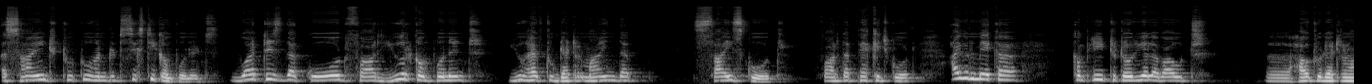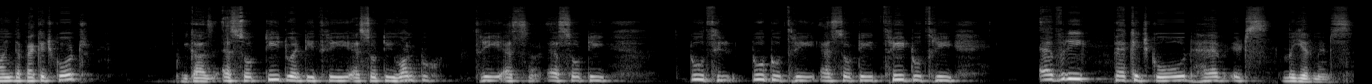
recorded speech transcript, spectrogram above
assigned to 260 components. What is the code for your component? You have to determine the size code for the package code. I will make a complete tutorial about uh, how to determine the package code because SOT23 SOT123 SOT 223 SOT323 every package code have its measurements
